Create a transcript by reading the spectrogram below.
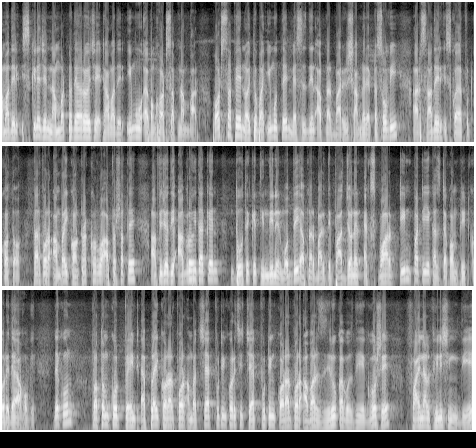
আমাদের স্ক্রিনে যে নাম্বারটা দেওয়া রয়েছে, এটা আমাদের ইমো এবং হোয়াটসঅ্যাপ নাম্বার। হোয়াটসঅ্যাপে নয়তোবা ইমোতে মেসেজ দিন আপনার বাড়ির সামনের একটা ছবি আর সাদের স্কোয়ার ফুট কত। তারপর আমরাই কন্ট্রাক্ট করব আপনার সাথে। আপনি যদি আগ্রহী থাকেন, দু থেকে তিন দিনের মধ্যেই আপনার বাড়িতে পাঁচজনের এক্সপার্ট টিম পাঠিয়ে কাজটা কমপ্লিট করে দেওয়া হবে। দেখুন, প্রথম কোট পেইন্ট অ্যাপ্লাই করার পর আমরা চেক পুটিং করেছি। চেক পুটিং করার পর আবার জিরো কাগজ দিয়ে ঘষে ফাইনাল ফিনিশিং দিয়ে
